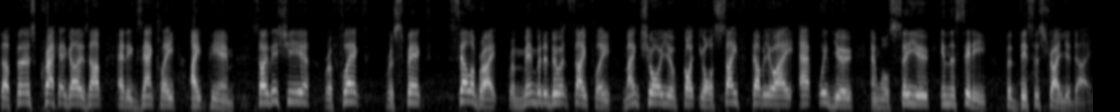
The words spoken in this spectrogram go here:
The first cracker goes up at exactly 8 p.m. So this year, reflect, respect, celebrate, remember to do it safely. Make sure you've got your Safe WA app with you, and we'll see you in the city for this Australia Day.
